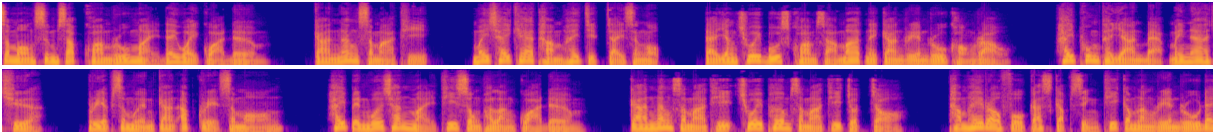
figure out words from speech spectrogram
สมองซึมซับความรู้ใหม่ได้ไวกว่าเดิม การนั่งสมาธิ ไม่ใช่แค่ทำให้จิตใจสงบ แต่ยังช่วยบูสต์ความสามารถในการเรียนรู้ของเรา ให้พุ่งทะยานแบบไม่น่าเชื่อ เปรียบเสมือนการอัปเกรดสมอง ให้เป็นเวอร์ชั่นใหม่ที่ทรงพลังกว่าเดิม การนั่งสมาธิช่วยเพิ่มสมาธิจดจ่อทำให้เราโฟกัสกับสิ่งที่กำลังเรียนรู้ได้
